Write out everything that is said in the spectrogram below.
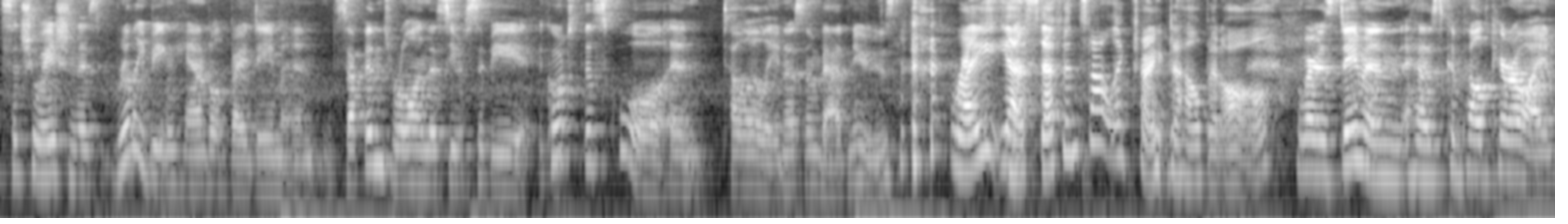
situation is really being handled by Damon. Stefan's role in this seems to be go to the school and tell Elena some bad news. right? Yeah, Stefan's not like trying to help at all. Whereas Damon has compelled Caroline,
